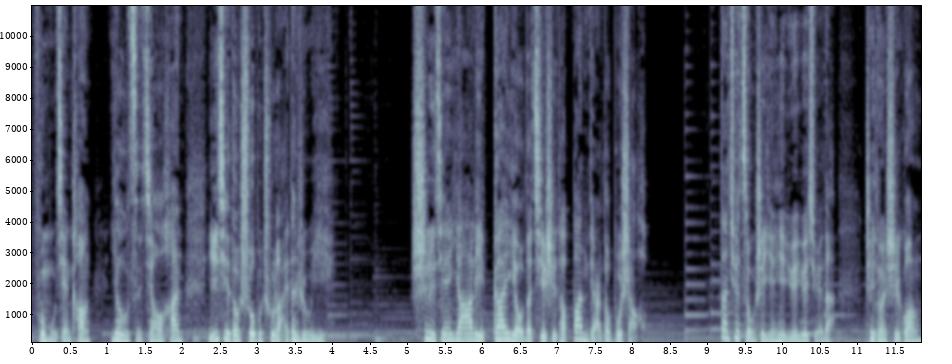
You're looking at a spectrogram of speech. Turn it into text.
父母健康，幼子娇憨，一切都说不出来的如意。世间压力该有的，其实她半点都不少，但却总是隐隐约约觉得这段时光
